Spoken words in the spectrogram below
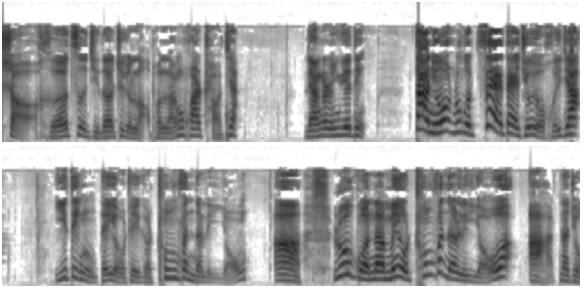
少和自己的这个老婆兰花吵架。两个人约定，大牛如果再带酒友回家，一定得有这个充分的理由啊。如果呢没有充分的理由啊，那就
